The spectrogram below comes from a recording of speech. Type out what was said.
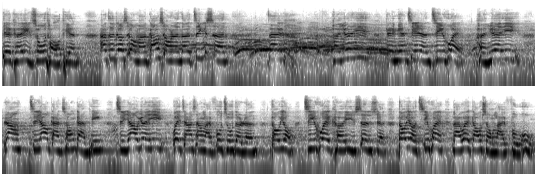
也可以出头天，那这就是我们高雄人的精神，在很愿意给年轻人机会，很愿意让只要敢冲敢拼，只要愿意为家乡来付出的人都有机会可以胜选，都有机会来为高雄来服务。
